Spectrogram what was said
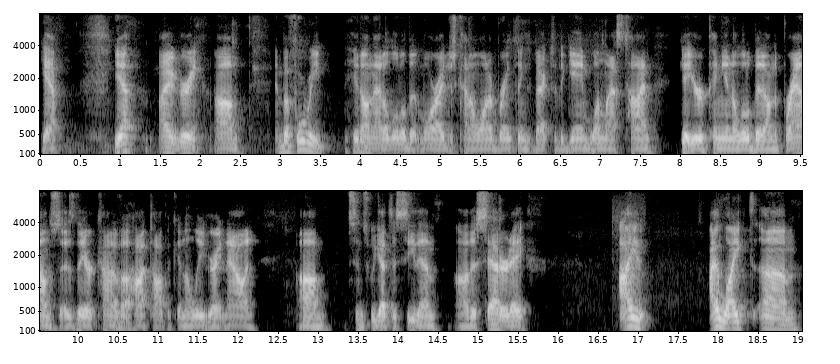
Yeah, yeah, I agree. Um, and before we hit on that a little bit more, I just kind of want to bring things back to the game one last time. Get your opinion a little bit on the Browns as they are kind of a hot topic in the league right now, and um, since we got to see them uh, this Saturday, I I liked um,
